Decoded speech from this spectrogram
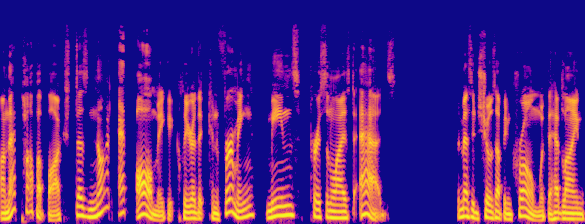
on that pop up box does not at all make it clear that confirming means personalized ads. The message shows up in Chrome with the headline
